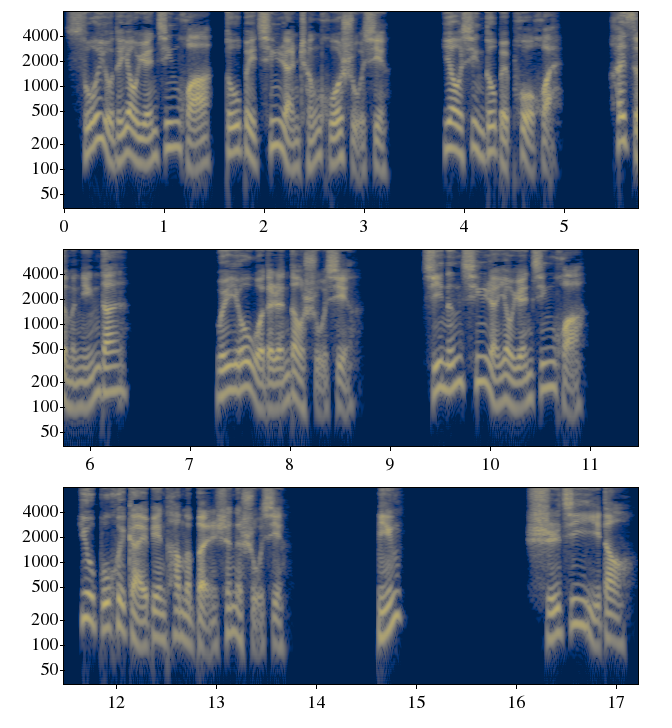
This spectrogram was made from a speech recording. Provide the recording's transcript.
所有的药源精华都被侵染成火属性，药性都被破坏，还怎么凝丹？唯有我的人道属性，即能侵染药源精华，又不会改变它们本身的属性。凝，时机已到，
